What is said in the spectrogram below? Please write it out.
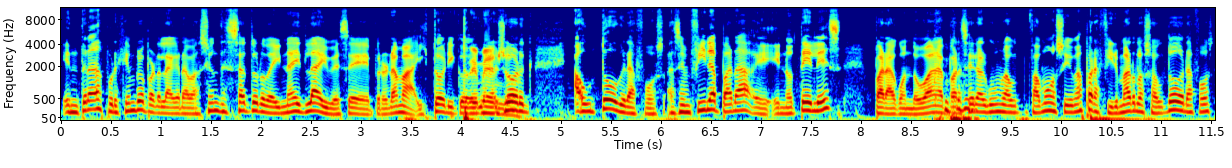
Entradas, por ejemplo, para la grabación de Saturday Night Live, ese programa histórico de. Nueva York autógrafos, hacen fila para eh, en hoteles para cuando van a aparecer algún famoso y demás para firmar los autógrafos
